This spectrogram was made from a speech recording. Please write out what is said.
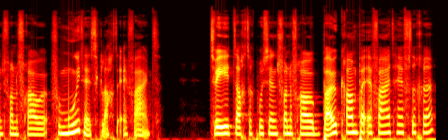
van de vrouwen vermoeidheidsklachten ervaart. 82% van de vrouwen buikkrampen ervaart heftige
